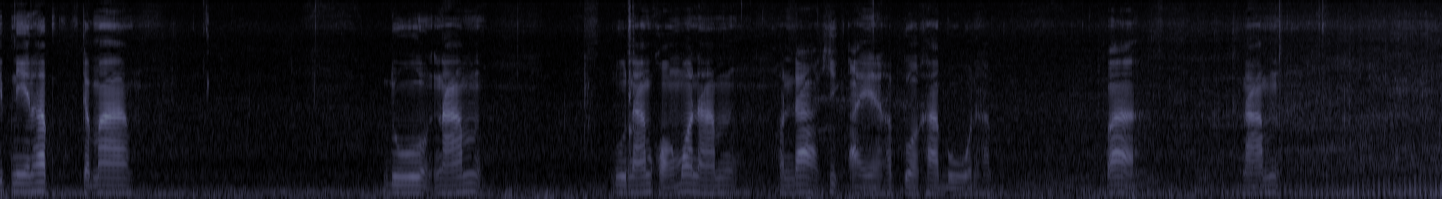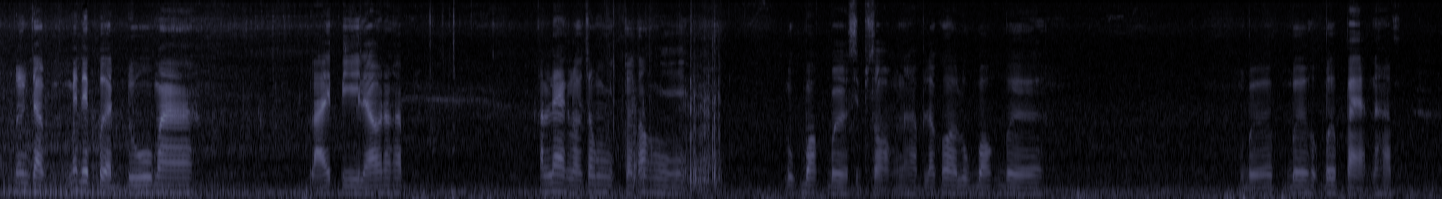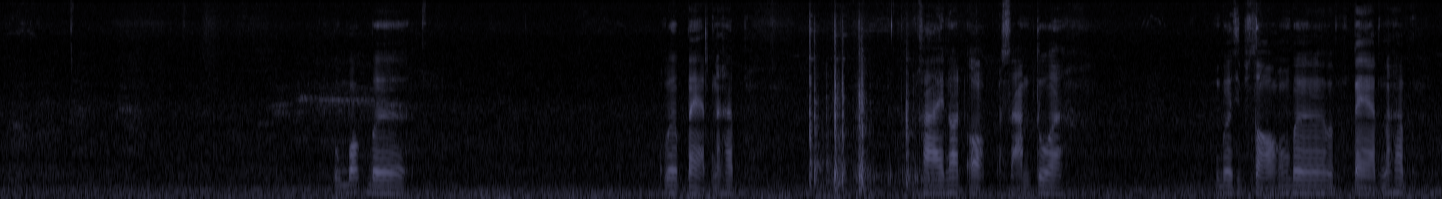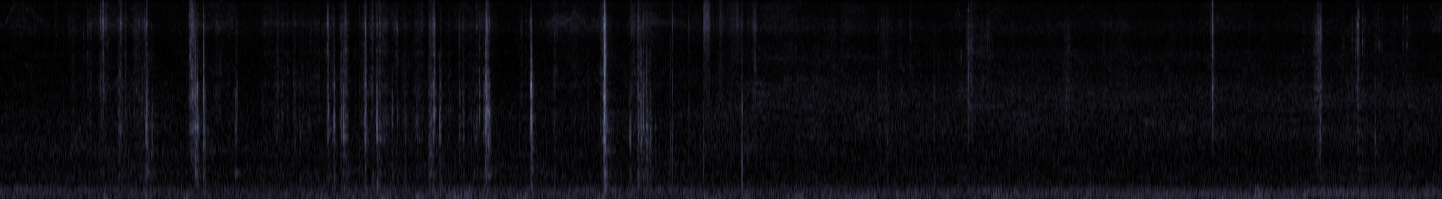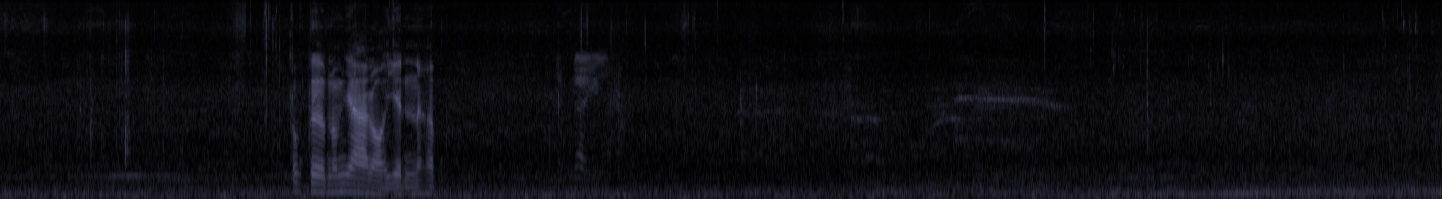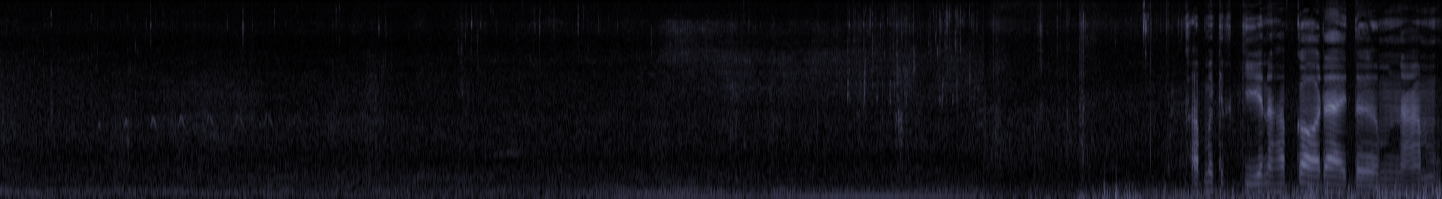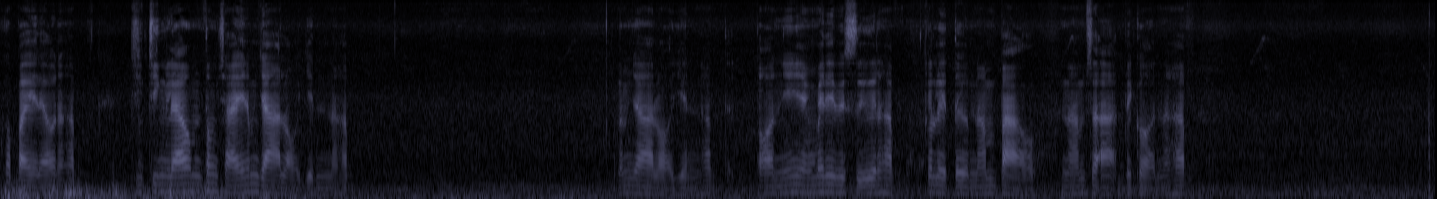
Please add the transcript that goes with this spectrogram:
ลิปนี้นะครับจะมา ดูน้ำดูน้ำของหม้อน้ำ Honda คิกไอนะครับ ตัวคาบูนะครับ ว่าน้ำเนื่องจากไม่ได้เปิดดูมาหลายปีแล้วนะครับขั้นแรกเราต้องจะต้องมีลูกบล็อกเบอร์ 12 นะครับ แล้วก็ลูกบล็อกเบอร์ เบอร์เบอร์เบอร์ 8 นะครับ กบล็อกเบอร์ เบอร์8นะครับ คลายน็อตออก3ตัว เบอร์12เบอร์8นะครับ ต้องเติมน้ำยาหล่อเย็นนะครับ ครับเมื่อกี้นะครับก็ได้เติมน้ำเข้าไปแล้วนะครับ จริง ๆ แล้วมันต้องใช้น้ำยาหล่อเย็นนะครับ น้ำยาหล่อเย็นครับ ตอนนี้ยังไม่ได้ไปซื้อนะครับ ก็เลยเติมน้ำเปล่าน้ำสะอาดไปก่อนนะครับ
